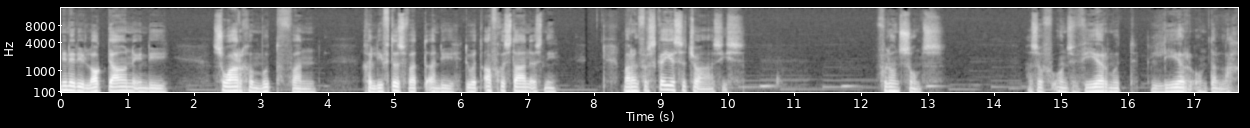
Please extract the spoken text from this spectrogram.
Nie net die lockdown en die swaar gemoed van geliefdes wat aan die dood afgestaan is nie, maar in verskeie situasies voel ons soms asof ons weer moet leer om te lag.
